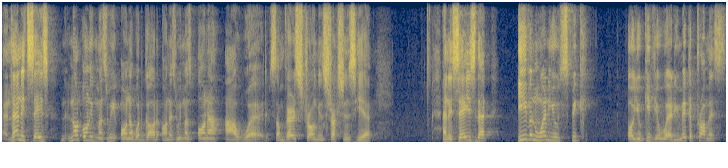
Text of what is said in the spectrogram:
And then it says, not only must we honor what God honors, we must honor our word. Some very strong instructions here. And it says that even when you speak or you give your word, you make a promise,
